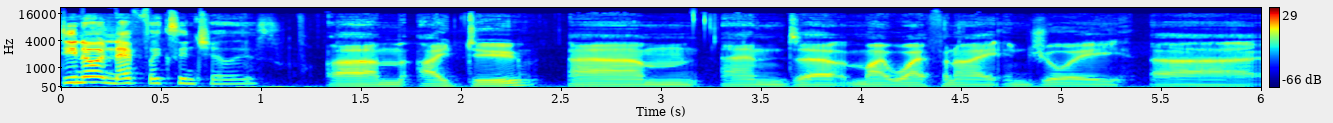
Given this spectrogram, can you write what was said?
do you know what Netflix and chill is? Um, I do, um, and uh, my wife and I enjoy uh,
